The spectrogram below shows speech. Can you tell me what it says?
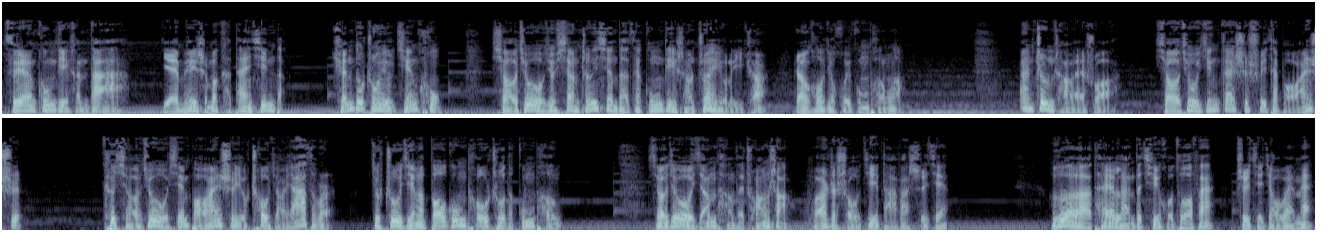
虽然工地很大，也没什么可担心的，全都装有监控。小舅就象征性的在工地上转悠了一圈，然后就回工棚了。按正常来说，小舅应该是睡在保安室，可小舅嫌保安室有臭脚丫子味儿，就住进了包工头住的工棚。小舅仰躺在床上，玩着手机打发时间。饿了，他也懒得起火做饭。直接叫外卖，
